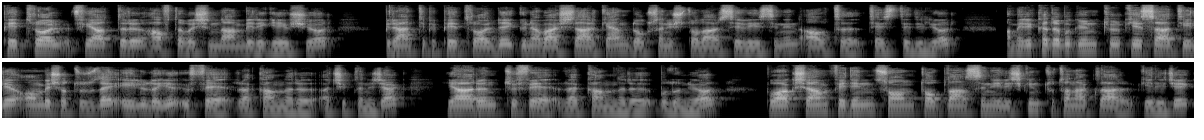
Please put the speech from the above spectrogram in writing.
Petrol fiyatları hafta başından beri gevşiyor. Brent tipi petrolde güne başlarken 93 dolar seviyesinin altı test ediliyor. Amerika'da bugün Türkiye saatiyle 15.30'da Eylül ayı üfe rakamları açıklanacak. Yarın tüfe rakamları bulunuyor. Bu akşam Fed'in son toplantısına ilişkin tutanaklar gelecek.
